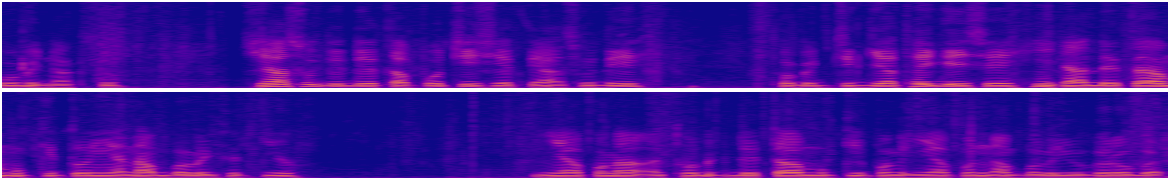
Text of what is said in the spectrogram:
ઉગી નાખશું જ્યાં સુધી દેતા પહોંચી છે ત્યાં સુધી થોડીક જગ્યા થઈ ગઈ છે અહીંયા દેતા મૂકી તો અહીંયા ના બગડી શક્યું અહીંયા પણ થોડીક દેતા મૂકી પણ અહીંયા પણ ના બગડ્યું બરોબર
